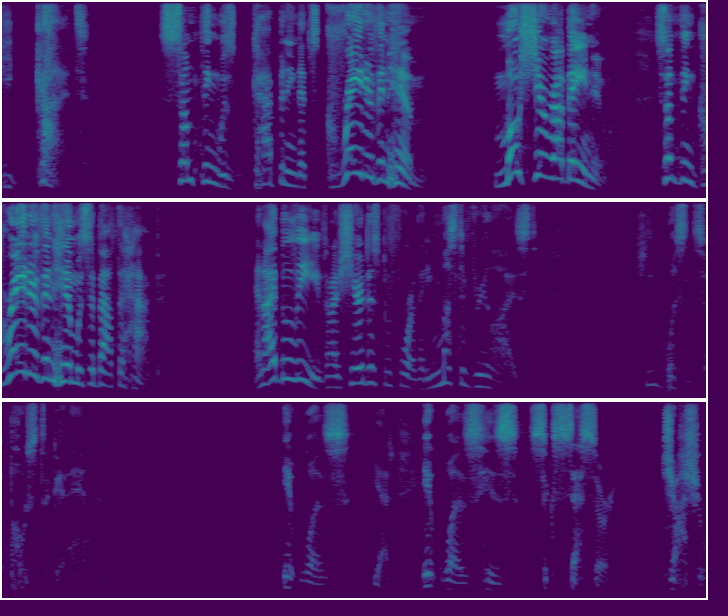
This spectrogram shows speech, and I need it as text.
He got it. Something was happening that's greater than him. Moshe Rabbeinu. Something greater than him was about to happen. And I believe, and I've shared this before, that he must have realized he wasn't supposed to get in. It was, yet, it was his successor, Joshua,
